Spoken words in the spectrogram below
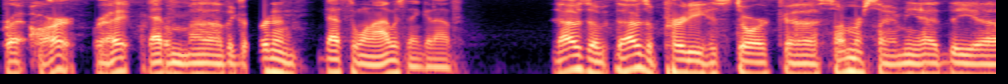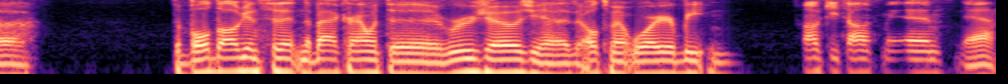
Bret Hart, right? That's- from uh, the Garden. That's the one I was thinking of. That was a that was a pretty historic uh, SummerSlam. You had the uh, the Bulldog incident in the background with the Rougeaus. You had Ultimate Warrior beating Honky Tonk Man Yeah.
